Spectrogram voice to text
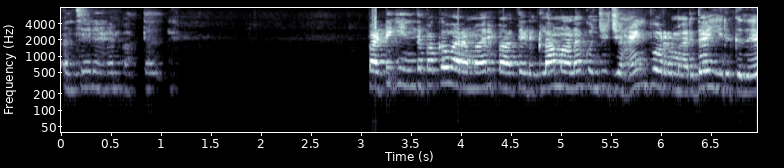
அந்த சைடு இடம் பத்தாது பட்டிக்கு இந்த பக்கம் வர மாதிரி பார்த்து எடுக்கலாம். ஆனால் கொஞ்சம் ஜாயின் போடுற மாதிரி தான் இருக்குது.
